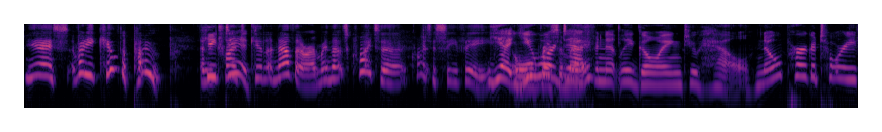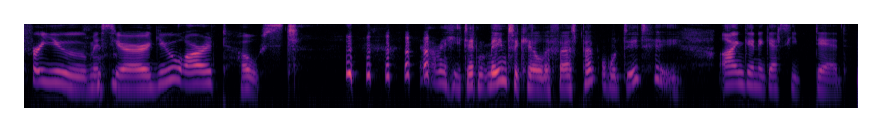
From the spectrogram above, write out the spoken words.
Yes, well, he killed a pope and He he, tried did. to kill another. I mean, that's quite a quite a CV. Yeah, you are definitely going to hell. No purgatory for you, monsieur. you are toast. I mean, he didn't mean to kill the first pope, or did he? I'm going to guess he did.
